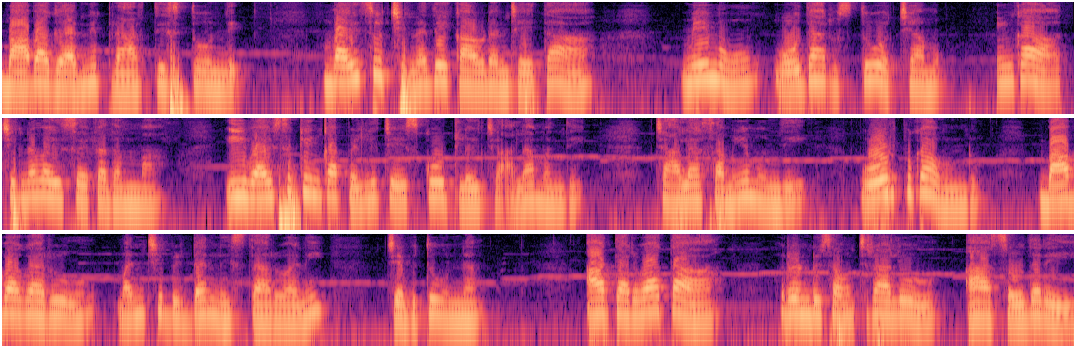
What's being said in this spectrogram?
బాబాగారిని ప్రార్థిస్తుంది. ప్రార్థిస్తూ ఉంది వయసు చిన్నదే కావడం చేత మేము ఓదారుస్తూ వచ్చాము. ఇంకా చిన్న వయసే కదమ్మా. ఈ వయసుకి ఇంకా పెళ్ళి చేసుకోవట్లేదు చాలామంది. చాలా సమయం ఉంది. ఓర్పుగా ఉండు. బాబాగారు మంచి బిడ్డల్ని ఇస్తారు అని చెబుతూ ఉన్నాం. ఆ తర్వాత రెండు సంవత్సరాలు ఆ సోదరి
